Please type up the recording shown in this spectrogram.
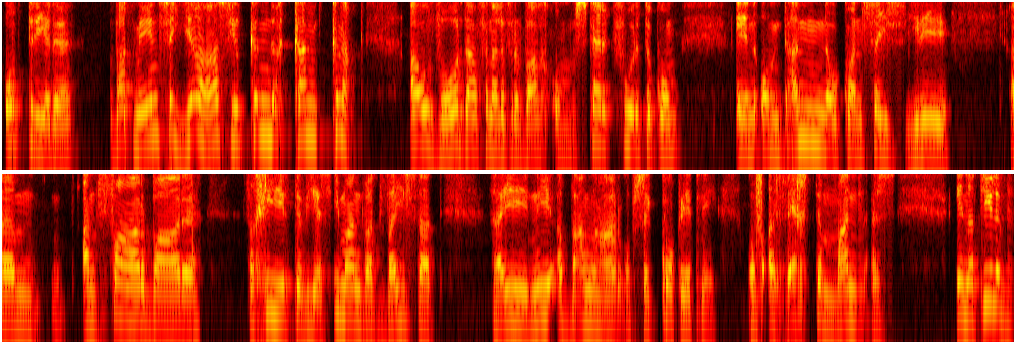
optrede wat mense ja sielkundig kan knap al word dan van hulle verwag om sterk voor te kom en om dan nou kan sê hierdie um aanvaarbare figuur te wees. Iemand wat wys dat hy nie 'n bang haar op sy kop het nie of 'n regte man is. En natuurlik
